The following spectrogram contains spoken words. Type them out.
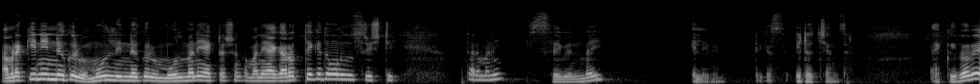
আমরা কি নির্ণয় করব? মূল নির্ণয় করব। মূল মানে একটা সংখ্যা। মানে এগারোর থেকে তো মূলত সৃষ্টি। তার মানে সেভেন বাই ইলেভেন ঠিক আছে? এটা হচ্ছে অ্যান্সার একইভাবে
